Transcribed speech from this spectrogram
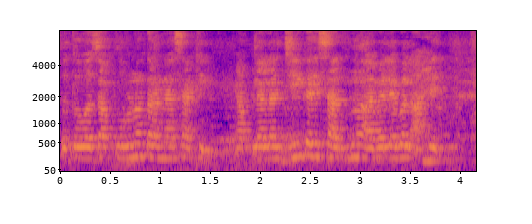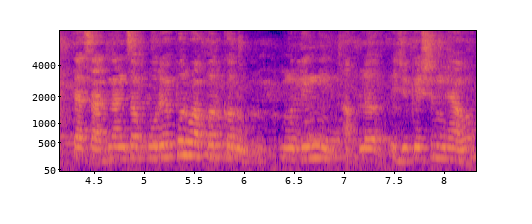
तर तो वसा पूर्ण करण्यासाठी आपल्याला जी काही साधनं अवेलेबल आहेत त्या साधनांचा पुरेपूर वापर करून मुलींनी आपलं एज्युकेशन घ्यावं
